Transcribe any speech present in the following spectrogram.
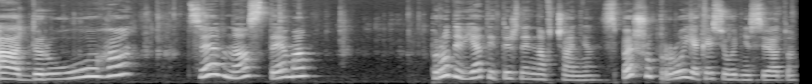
а друга це в нас тема про дев'ятий тиждень навчання. Спершу про яке сьогодні свято.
